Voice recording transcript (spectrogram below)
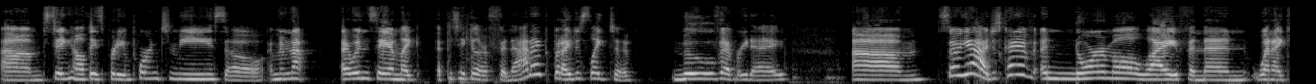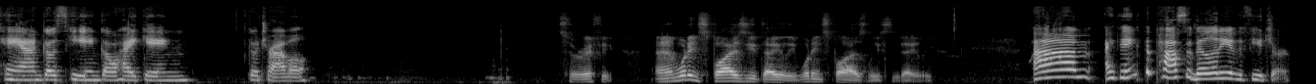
Um, staying healthy is pretty important to me. So, I mean, I'm not. I wouldn't say I'm like a particular fanatic, but I just like to move every day. Um, so yeah, just kind of a normal life, and then when I can, go skiing, go hiking, go travel. Terrific. And what inspires you daily? What inspires Lucy daily? Um, I think the possibility of the future.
